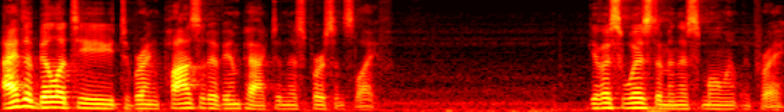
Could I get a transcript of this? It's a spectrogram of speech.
I have the ability to bring positive impact in this person's life. Give us wisdom in this moment, we pray.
